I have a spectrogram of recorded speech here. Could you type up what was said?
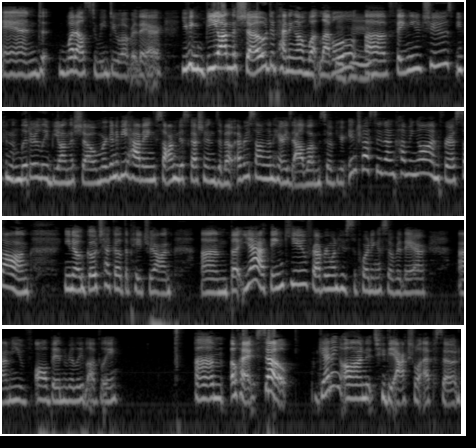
and what else do we do over there? You can be on the show depending on what level Mhm. of thing you choose. You can literally be on the show. And we're going to be having song discussions about every song on Harry's album. So if you're interested in coming on for a song, you know, go check out the Patreon. Um, but yeah, thank you for everyone who's supporting us over there. Um, you've all been really lovely. Um, okay, so getting on to the actual episode.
